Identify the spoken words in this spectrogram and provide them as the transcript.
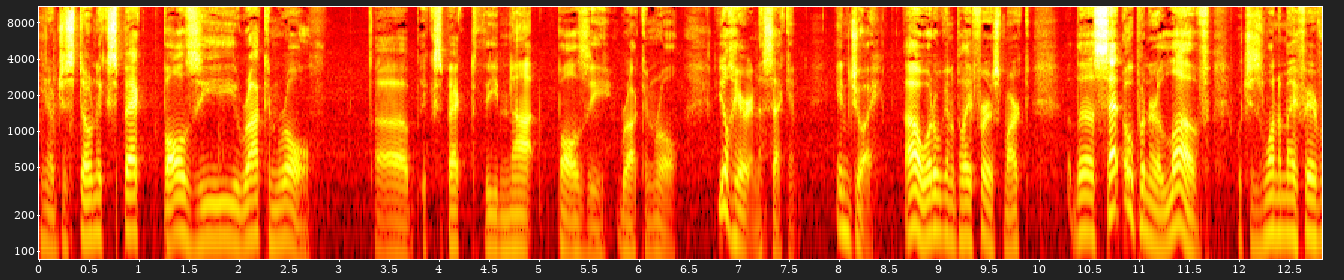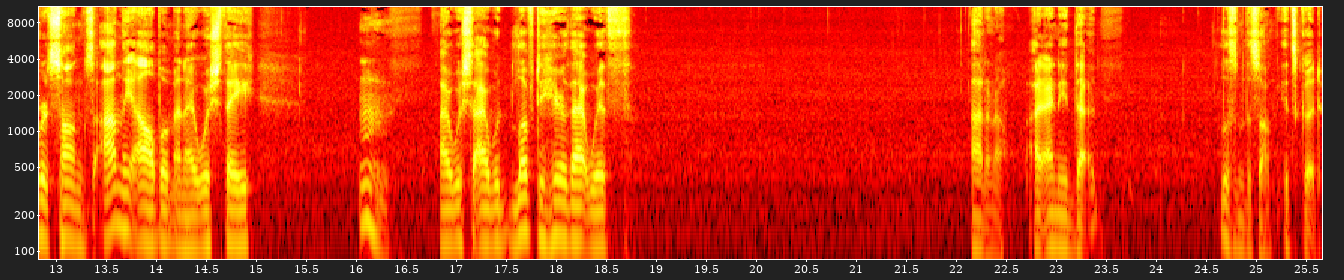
You know, just don't expect ballsy rock and roll. Uh, expect the not ballsy rock and roll. You'll hear it in a second. Enjoy. Oh, what are we going to play first, Mark? The set opener, Love, which is one of my favorite songs on the album, and I wish they. Mm, I wish I would love to hear that with. I don't know. I, I need that. Listen to the song. It's good.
